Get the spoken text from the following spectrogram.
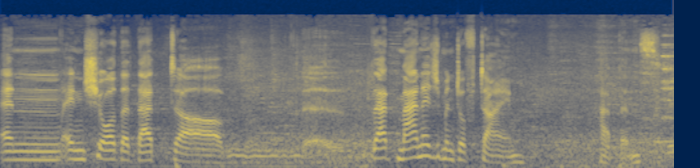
and ensure that that um, that management of time happens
